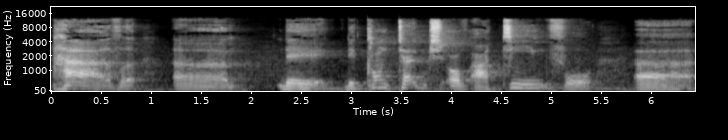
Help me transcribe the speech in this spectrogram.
have uh, the the context of our team for uh,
